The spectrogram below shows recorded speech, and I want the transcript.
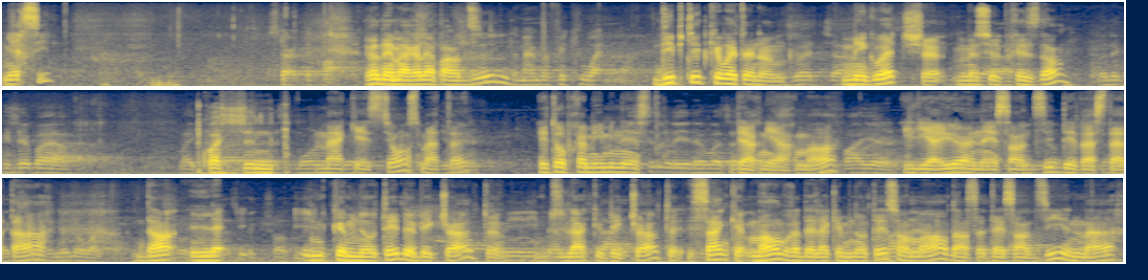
Merci. Redémarrer la pendule. Député de Kiwetanong. Miigwech, Monsieur le Président. Ma question ce matin est au premier ministre. Dernièrement, il y a eu un incendie dévastateur dans une communauté de Big Trout, du lac Big Trout. Cinq membres de la communauté sont morts dans cet incendie, une mère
